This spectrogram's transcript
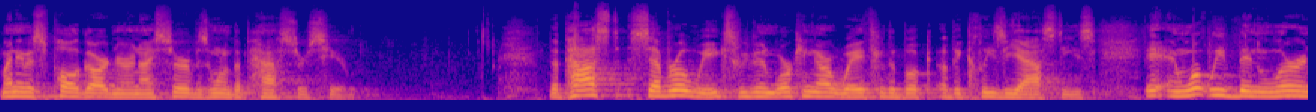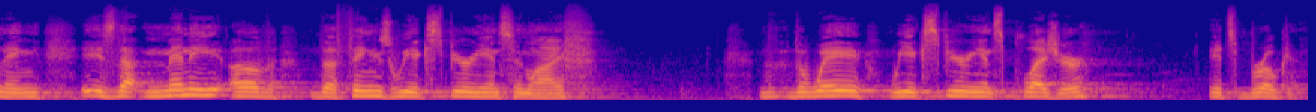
my name is Paul Gardner, and I serve as one of the pastors here. The past several weeks, we've been working our way through the book of Ecclesiastes. And what we've been learning is that many of the things we experience in life, the way we experience pleasure, it's broken.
